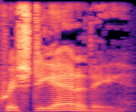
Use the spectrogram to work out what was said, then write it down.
Christianity.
